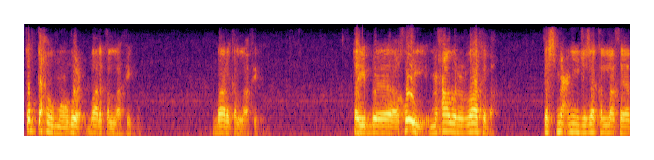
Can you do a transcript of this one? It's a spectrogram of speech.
تفتحوا موضوع. بارك الله فيكم. بارك الله فيكم. طيب أخوي محاور الرافضة. تسمعني؟ جزاك الله خير.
